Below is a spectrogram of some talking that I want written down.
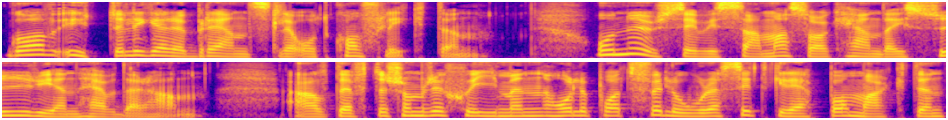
gav ytterligare bränsle åt konflikten. Och nu ser vi samma sak hända i Syrien, hävdar han. Allt eftersom regimen håller på att förlora sitt grepp om makten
